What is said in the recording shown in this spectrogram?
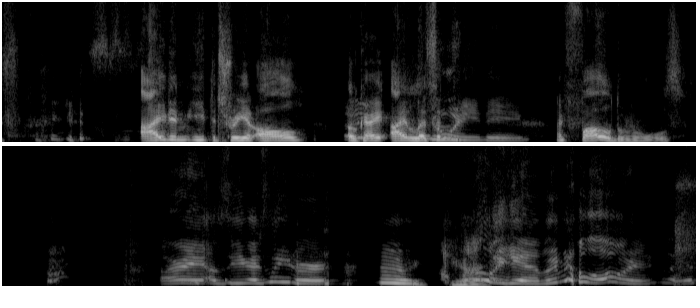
I didn't eat the tree at all. Okay, I listened. I followed the rules. All right, I'll see you guys later. Oh, I'm God. following him. Leave me alone. Like,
